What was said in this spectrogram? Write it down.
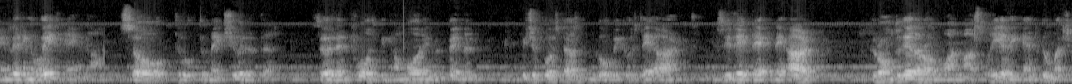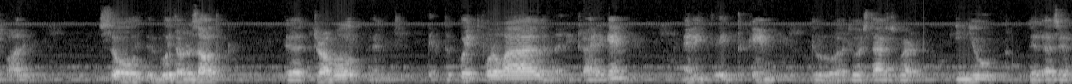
and letting a weight hang down. So to, to make sure that the third and fourth become more independent, which of course doesn't go because they aren't. You see, they, they, they are grown together on one muscle here, we can't do much about it. So with the result, uh, trouble and to quit for a while and then he tried again and it, it came to, uh, to a status where he knew that as a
